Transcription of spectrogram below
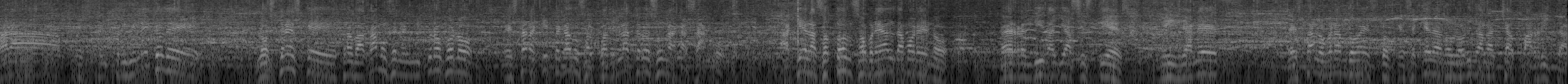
para pues, el privilegio de los tres que trabajamos en el micrófono, estar aquí pegados al cuadrilátero es un agasajo. Aquí el azotón sobre Alda Moreno, es rendida ya a sus pies. Millanet está logrando esto, que se queda dolorida la chaparrita.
